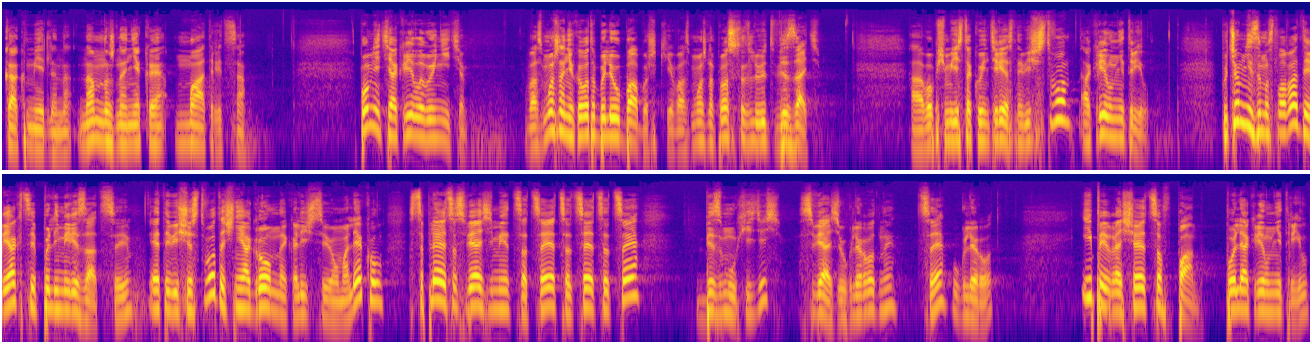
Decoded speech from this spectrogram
Как медленно? Нам нужна некая матрица. Помните акриловые нити? Возможно, они у кого-то были у бабушки, возможно, просто кто-то любит вязать. А, в общем, есть такое интересное вещество — акрилнитрил. Путем незамысловатой реакции полимеризации это вещество, точнее огромное количество его молекул, сцепляются связями ЦЦ, ЦЦ, ЦЦ, без мухи здесь, связи углеродные, С, углерод, и превращаются в ПАН, полиакрилнитрил.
